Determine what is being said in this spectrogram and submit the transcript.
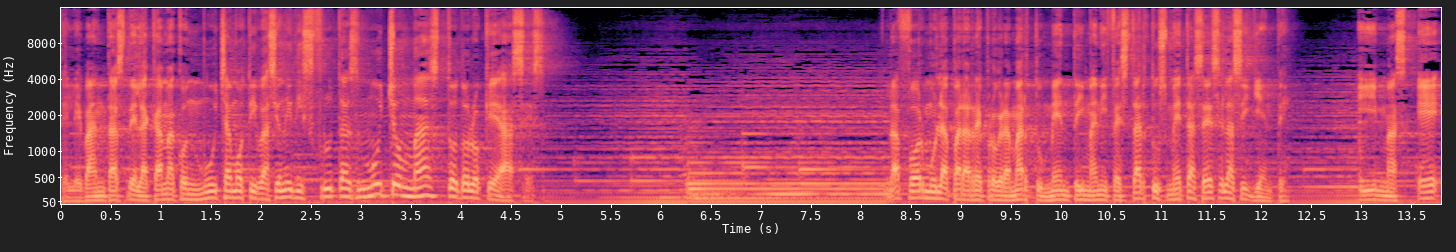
te levantas de la cama con mucha motivación y disfrutas mucho más todo lo que haces. La fórmula para reprogramar tu mente y manifestar tus metas es la siguiente. I más E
